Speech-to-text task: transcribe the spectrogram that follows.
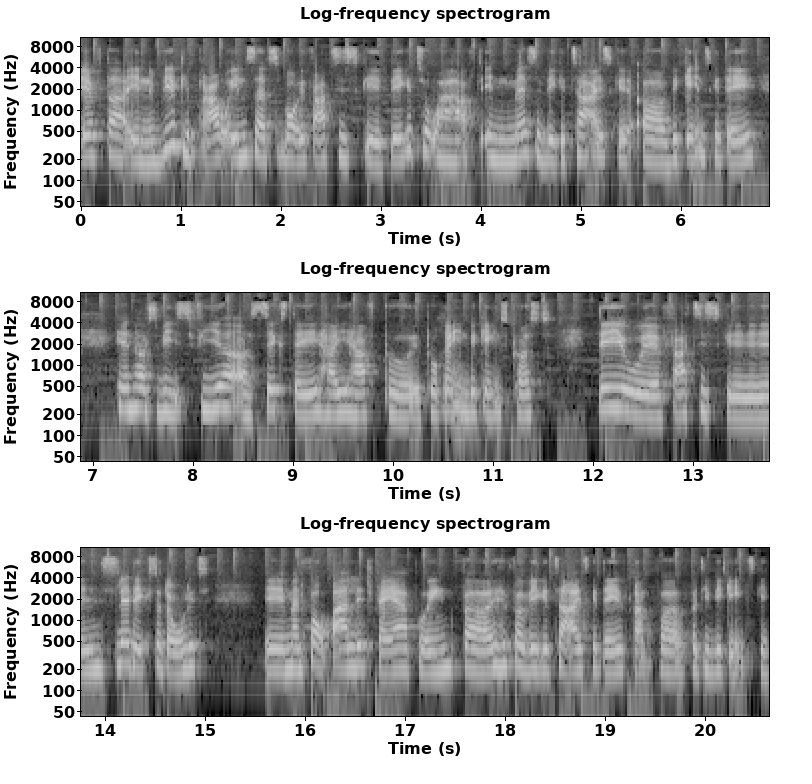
efter en virkelig brav indsats, hvor I faktisk øh, begge to har haft en masse vegetariske og veganske dage henholdsvis 4 og 6 dage har I haft på, øh, på ren vegansk kost. Det er jo øh, faktisk øh, slet ikke så dårligt. Øh, man får bare lidt færre point for, øh, for vegetariske dage frem for, for de veganske.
